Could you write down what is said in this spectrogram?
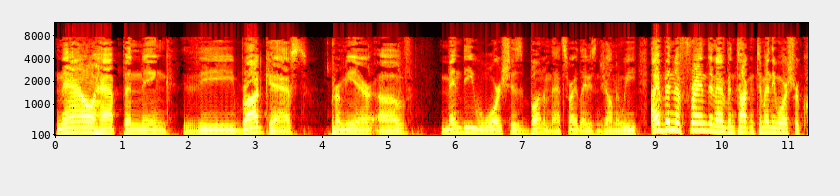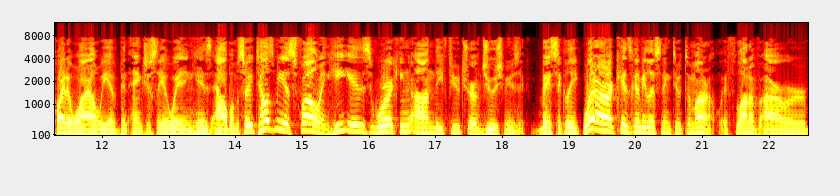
Now happening the broadcast premiere of Mendy Worch's Bunim. That's right, ladies and gentlemen. We, I've been a friend and I've been talking to Mendy Warsh for quite a while. We have been anxiously awaiting his album. So he tells me as following. He is working on the future of Jewish music. Basically, what are our kids going to be listening to tomorrow? If a lot of our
